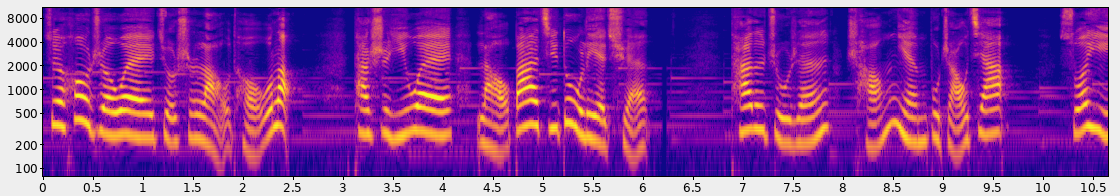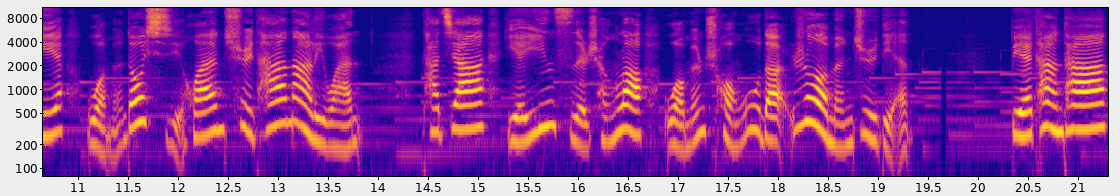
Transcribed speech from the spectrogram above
最后这位就是老头了，他是一位老巴基杜猎犬，它的主人常年不着家，所以我们都喜欢去他那里玩。他家也因此成了我们宠物的热门据点。别看他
